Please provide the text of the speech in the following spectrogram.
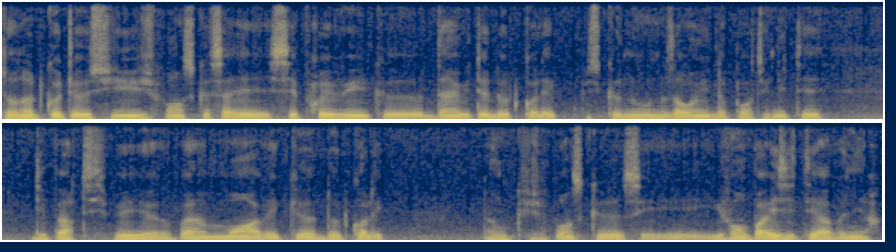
de notre côté aussi, je pense que c'est prévu d'inviter d'autres collègues, puisque nous, nous avons eu l'opportunité d'y participer, enfin, moi avec d'autres collègues. Donc je pense qu'ils ne vont pas hésiter à venir.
